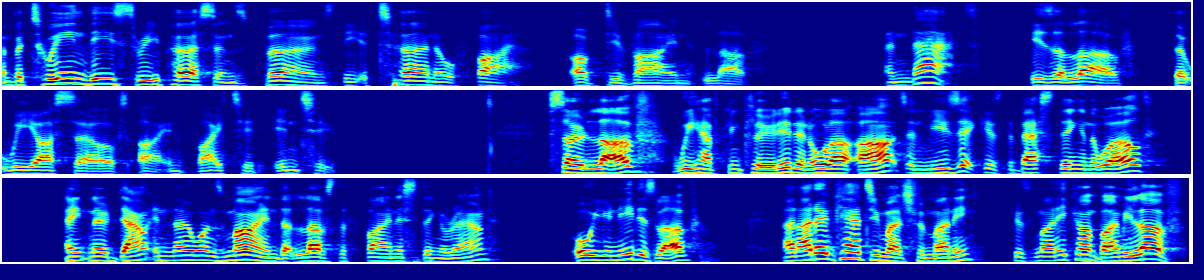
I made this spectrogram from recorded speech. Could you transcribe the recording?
And between these three persons burns the eternal fire of divine love. And that is a love that we ourselves are invited into. So, love, we have concluded, and all our art and music is the best thing in the world. Ain't no doubt in no one's mind that love's the finest thing around. All you need is love. And I don't care too much for money, because money can't buy me love.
